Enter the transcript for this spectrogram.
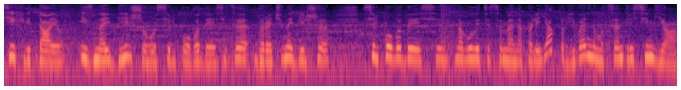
Всіх вітаю із найбільшого сільпо в Одесі. Це, до речі, найбільше сільпо в Одесі на вулиці Семена Палія в торгівельному центрі Сім'я.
